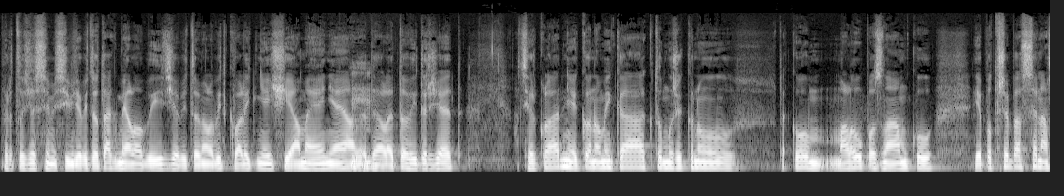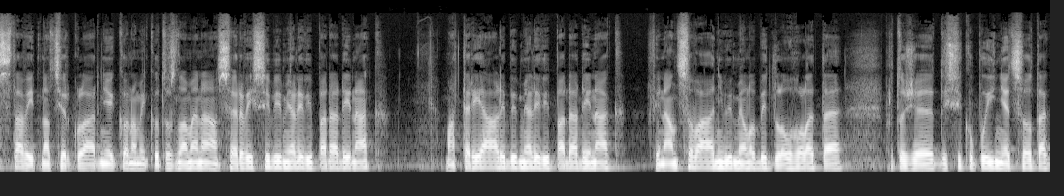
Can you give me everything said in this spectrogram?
protože si myslím, že by to tak mělo být, že by to mělo být kvalitnější a méně a mm-hmm. déle to vydržet. A cirkulární ekonomika, k tomu řeknu takovou malou poznámku, je potřeba se nastavit na cirkulární ekonomiku. To znamená, servisy by měly vypadat jinak, materiály by měly vypadat jinak, financování by mělo být dlouholeté, protože když si kupují něco, tak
